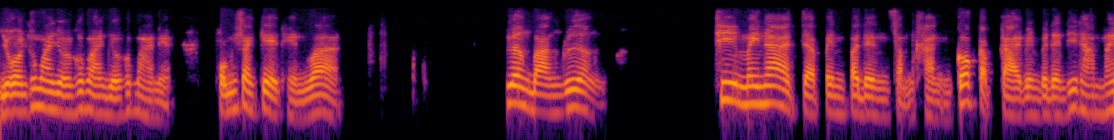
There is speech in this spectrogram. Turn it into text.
โยนเข้ามาโยนเข้ามาโยนเข้ามาเนี่ย ผมสังเกตเห็นว่า เรื่องบางเรื่องที่ไม่น่าจะเป็นประเด็นสำคัญ ก็กลับกลายเป็นประเด็นที่ทำให้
